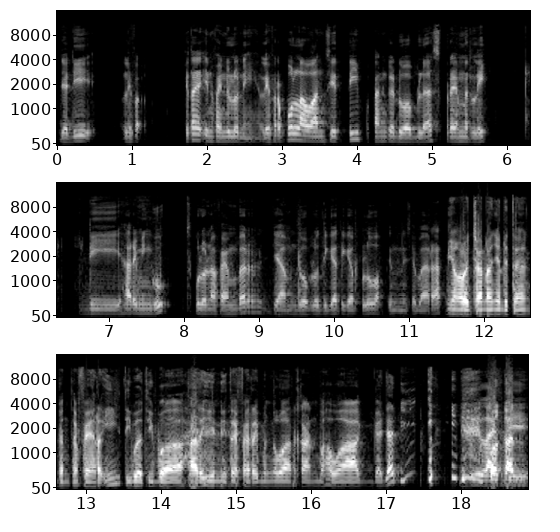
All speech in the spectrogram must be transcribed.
jadi kita infoin dulu nih. Liverpool lawan City pekan ke-12 Premier League di hari Minggu 10 November jam 23.30 waktu Indonesia Barat. Yang rencananya ditayangkan TVRI tiba-tiba hari ini TVRI mengeluarkan bahwa gak jadi. Jadi live bahkan di-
